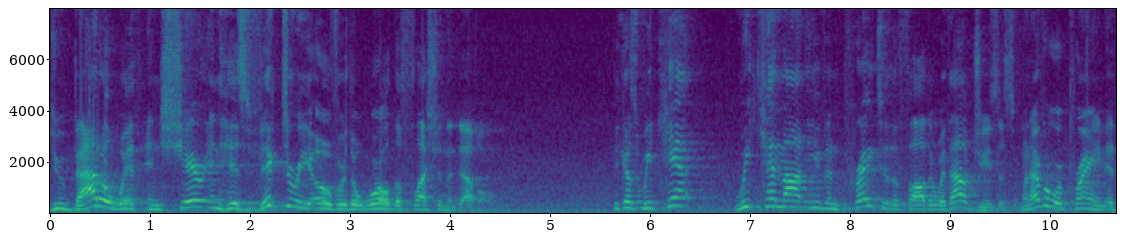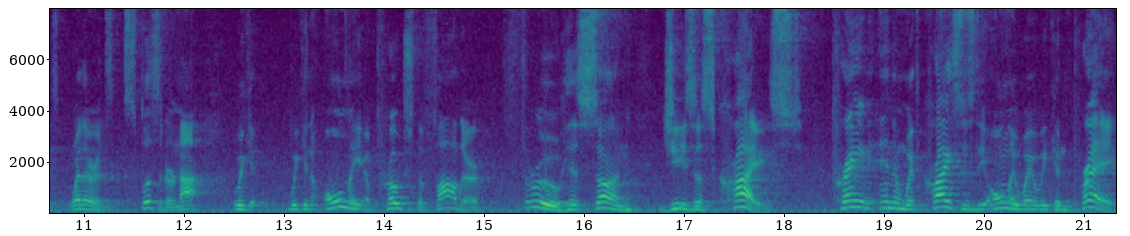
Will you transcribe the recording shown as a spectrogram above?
do battle with and share in his victory over the world, the flesh, and the devil. Because we can't, we cannot even pray to the Father without Jesus. Whenever we're praying, it's whether it's explicit or not, we can, we can only approach the Father through his Son, Jesus Christ. Praying in and with Christ is the only way we can pray.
